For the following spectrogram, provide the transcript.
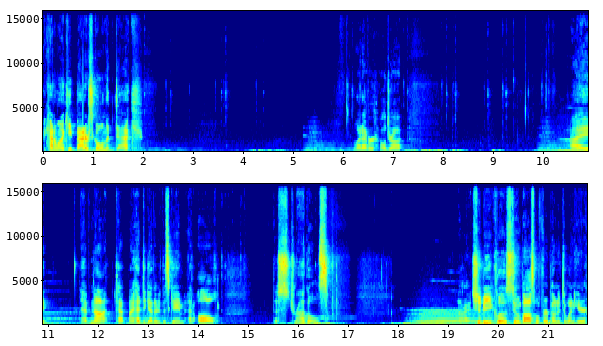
I kind of want to keep Batterskull in the deck. Whatever, I'll draw it. I have not kept my head together this game at all. The struggles. Should be close to impossible for opponent to win here.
